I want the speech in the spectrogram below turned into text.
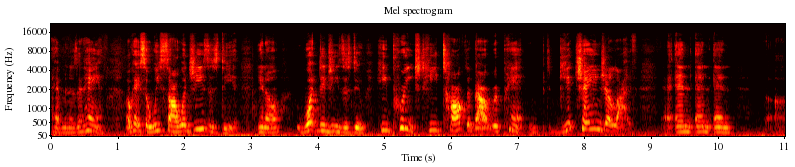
heaven is at hand. Okay, so we saw what Jesus did. You know, what did Jesus do? He preached, he talked about repent, get change your life, and and and uh,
